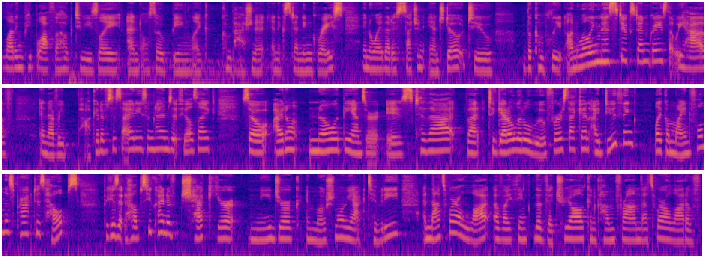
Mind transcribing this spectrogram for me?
letting people off the hook too easily and also being like compassionate and extending grace in a way that is such an antidote to the complete unwillingness to extend grace that we have in every pocket of society sometimes it feels like so i don't know what the answer is to that but to get a little woo for a second i do think like a mindfulness practice helps because it helps you kind of check your knee jerk emotional reactivity. And that's where a lot of, I think, the vitriol can come from. That's where a lot of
